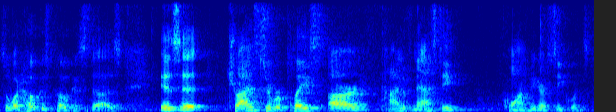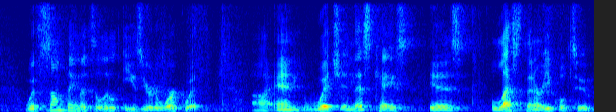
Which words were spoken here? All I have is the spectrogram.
So what Hocus Pocus does is it tries to replace our kind of nasty quantity, our sequence, with something that's a little easier to work with, uh, and which in this case is less than or equal to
